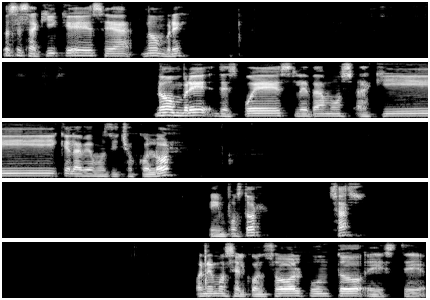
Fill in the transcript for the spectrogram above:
Entonces aquí que sea nombre. Nombre, después le damos aquí, que le habíamos dicho color. E impostor. ¿Sas? Ponemos el console.readline. Este,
